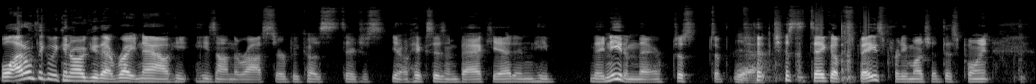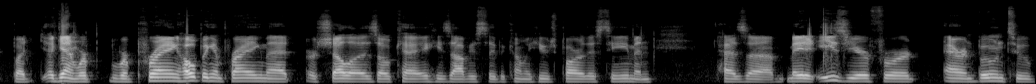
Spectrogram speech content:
Well, I don't think we can argue that right now he, he's on the roster because they're just you know Hicks isn't back yet, and he they need him there just to Yeah. just to take up space pretty much at this point. But again, we're we're praying, hoping, and praying that Urshela is okay. He's obviously become a huge part of this team and has uh, made it easier for Aaron Boone to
